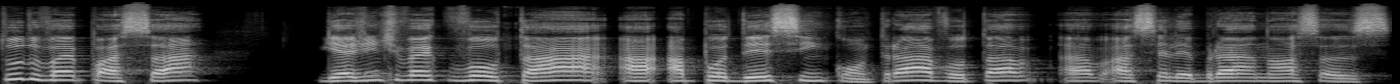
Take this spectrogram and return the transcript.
tudo vai passar e a gente vai voltar a, a poder se encontrar, voltar a, a celebrar nossas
